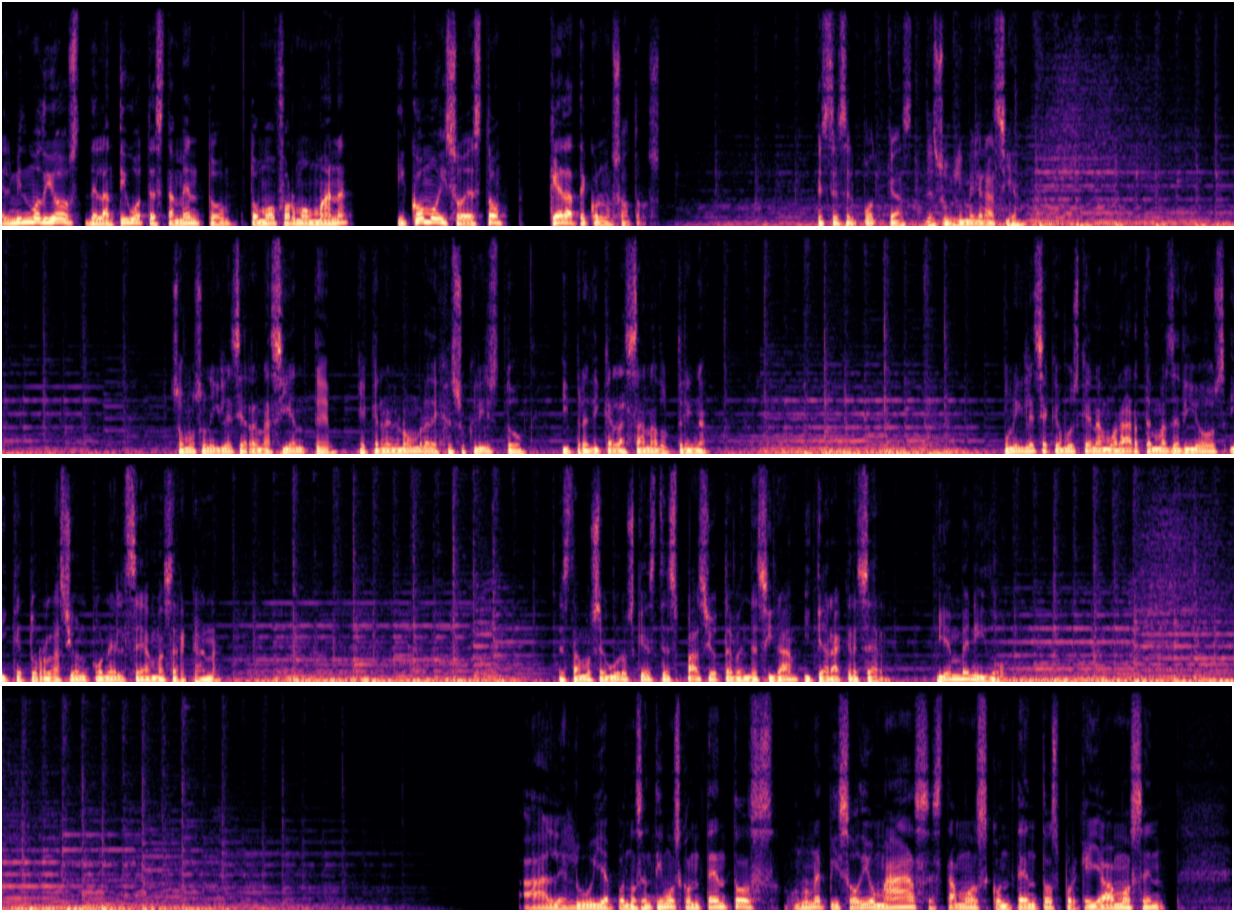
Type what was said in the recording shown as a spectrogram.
El mismo Dios del Antiguo Testamento tomó forma humana. ¿Y cómo hizo esto? Quédate con nosotros. Este es el podcast de Sublime Gracia. Somos una iglesia renaciente que cree en el nombre de Jesucristo y predica la sana doctrina. Una iglesia que busca enamorarte más de Dios y que tu relación con Él sea más cercana. Estamos seguros que este espacio te bendecirá y te hará crecer. Bienvenido. Aleluya, pues nos sentimos contentos en un episodio más, estamos contentos porque ya vamos en,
